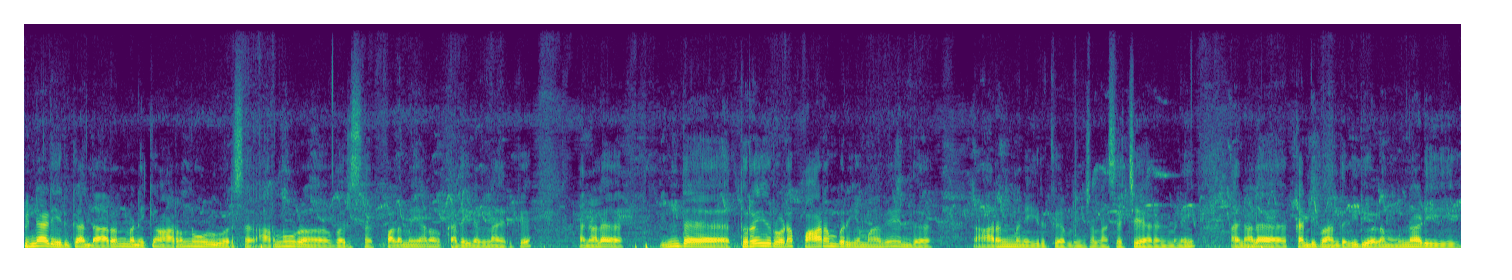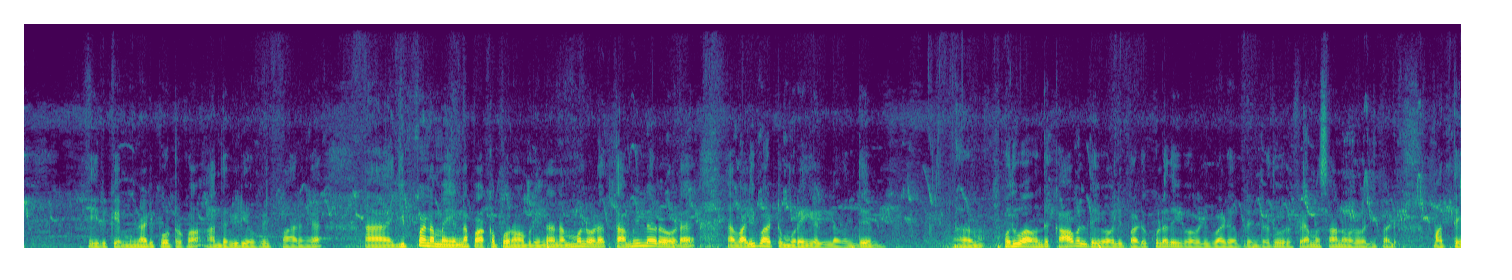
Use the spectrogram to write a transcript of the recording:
பின்னாடி இருக்க அந்த அரண்மனைக்கும் அறநூறு வருஷ அறநூறு வருஷ பழமையான கதைகள்லாம் இருக்குது அதனால் இந்த துறையூரோட பாரம்பரியமாகவே இந்த அரண்மனை இருக்குது அப்படின்னு சொல்லலாம். செச்சை அரண்மனை. அதனால் கண்டிப்பாக அந்த வீடியோலாம் முன்னாடி இருக்குது முன்னாடி போட்டிருக்கோம். அந்த வீடியோவை போய் பாருங்கள் இப்போ நம்ம என்ன பார்க்க போகிறோம் அப்படின்னா நம்மளோட தமிழரோட வழிபாட்டு முறைகளில் வந்து பொதுவாக வந்து காவல் தெய்வ வழிபாடு குலதெய்வ வழிபாடு அப்படின்றது ஒரு ஃபேமஸான ஒரு வழிபாடு. மற்ற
